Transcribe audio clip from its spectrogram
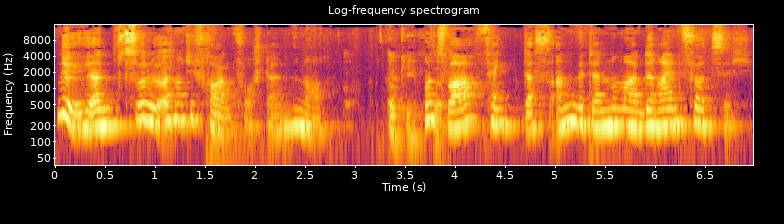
Nö, jetzt würden wir euch noch die Fragen vorstellen, genau. Okay. Und zwar fängt das an mit der Nummer 43.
